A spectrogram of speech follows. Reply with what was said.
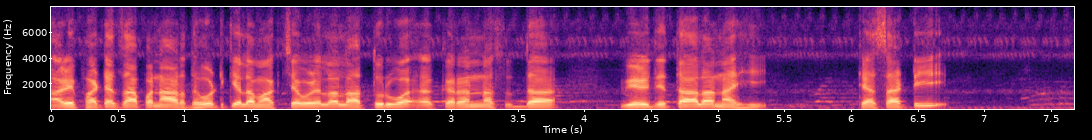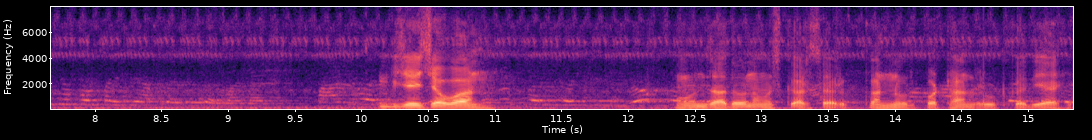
आळेफाट्याचा आपण अर्धवट केला मागच्या वेळेला. लातूर सुद्धा वेळ देता आला नाही. त्यासाठी विजय चव्हाण मोहन जाधव नमस्कार सर. कन्नूर पठाण रूट कधी आहे?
